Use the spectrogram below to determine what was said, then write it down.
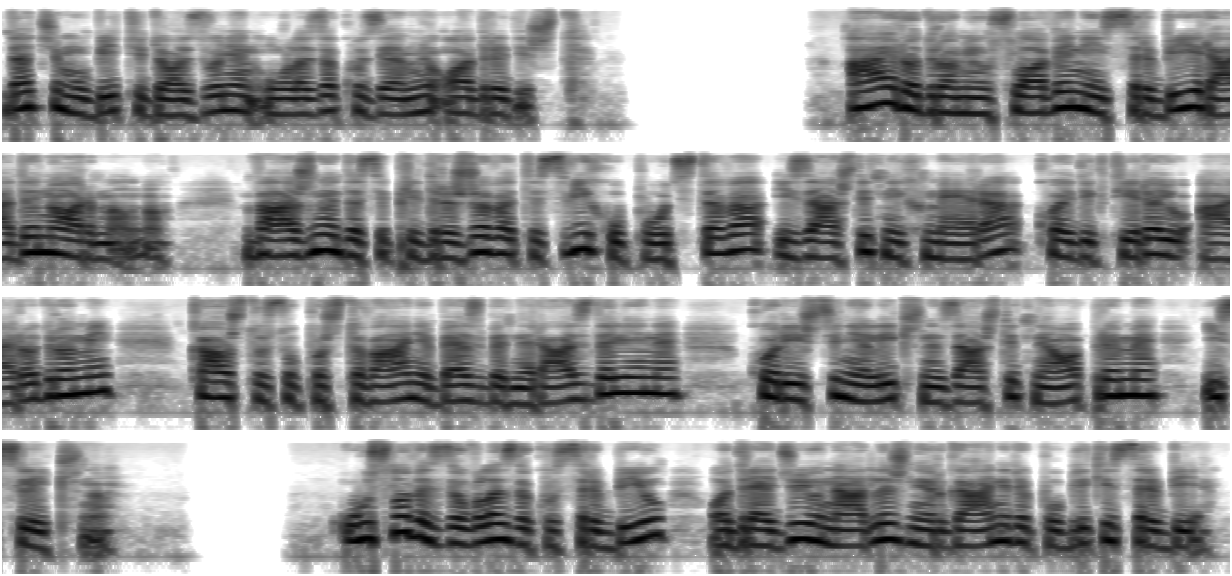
da će mu biti dozvoljen ulazak u zemlju odredišta. Aerodromi u Sloveniji i Srbiji rade normalno. Važno je da se pridržavate svih uputstava i zaštitnih mera koje diktiraju aerodromi, kao što su poštovanje bezbedne razdaljine, korišćenje lične zaštitne opreme i slično. Uslove za ulazak u Srbiju određuju nadležni organi Republike Srbije –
